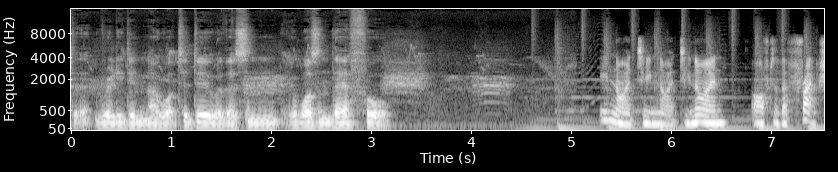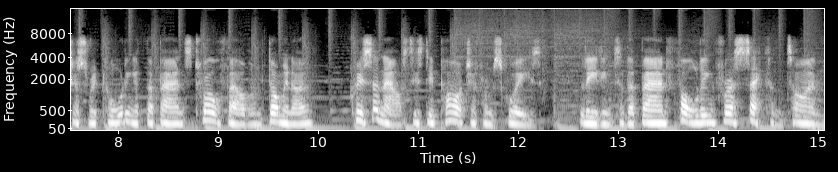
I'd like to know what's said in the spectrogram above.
that really didn't know what to do with us, and it wasn't their fault. In 1999, after the fractious recording of the band's 12th album Domino, Chris announced his departure from Squeeze, leading to the band folding for a second time.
